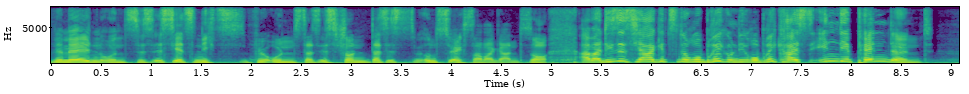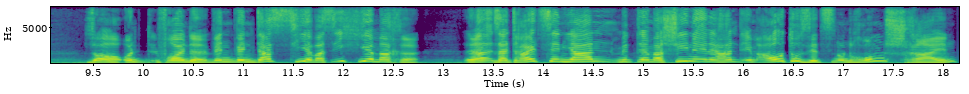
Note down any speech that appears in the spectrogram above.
wir melden uns. Das ist jetzt nichts für uns. Das ist schon, das ist uns zu extravagant. So. Aber dieses Jahr gibt es eine Rubrik und die Rubrik heißt Independent. So, und Freunde, wenn, wenn das hier, was ich hier mache, ja, seit 13 Jahren mit der Maschine in der Hand im Auto sitzen und rumschreien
